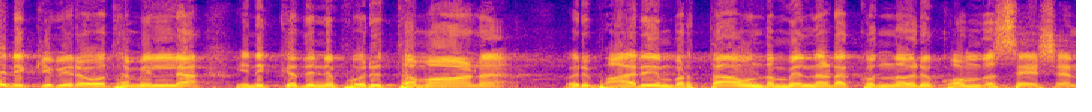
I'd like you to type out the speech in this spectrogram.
എനിക്ക് വിരോധമില്ല എനിക്കതിന് പൊരുത്തമാണ്. ഒരു ഭാര്യയും ഭർത്താവും തമ്മിൽ നടക്കുന്ന ഒരു കോൺവെർസേഷൻ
